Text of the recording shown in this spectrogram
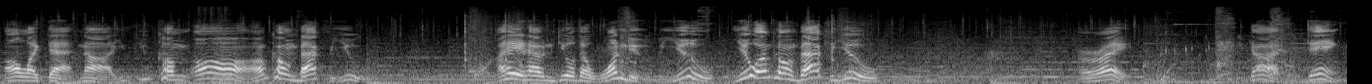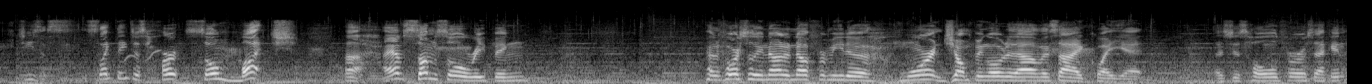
I don't like that. Nah, you, you come... Oh, I'm coming back for you. I hate having to deal with that one dude. But you, you, I'm coming back for you. Alright. God dang. Jesus. It's like they just hurt so much. Uh, I have some soul reaping. Unfortunately, not enough for me to warrant jumping over to the other side quite yet. Let's just hold for a second.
